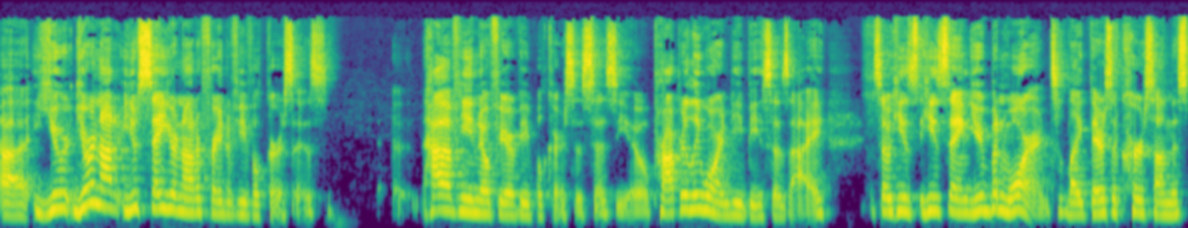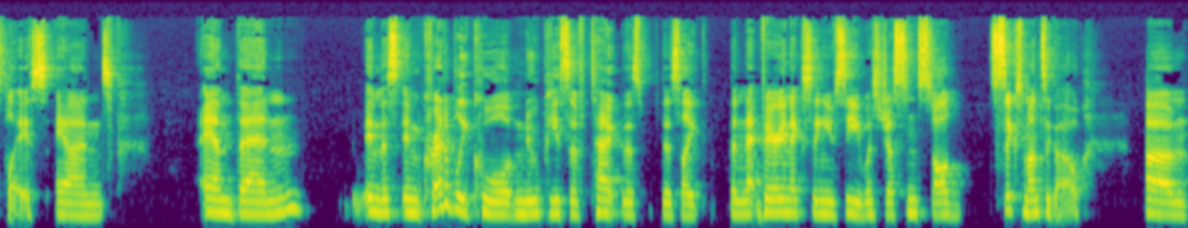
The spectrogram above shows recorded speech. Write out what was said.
uh you're you're not you say you're not afraid of evil curses. Have ye no fear of evil curses says you. Properly warned ye be says i. So he's he's saying you've been warned. Like there's a curse on this place. And and then in this incredibly cool new piece of tech this this like the ne- very next thing you see was just installed six months ago um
